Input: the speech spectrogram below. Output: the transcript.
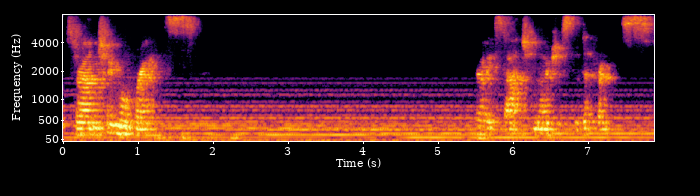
Just around two more breaths. Really start to notice the difference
